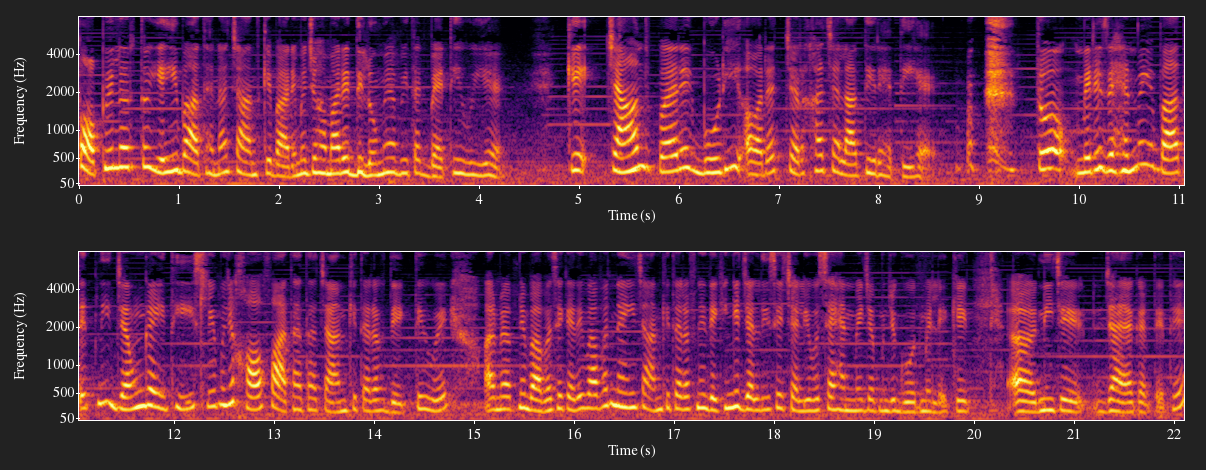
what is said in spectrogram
पॉपुलर तो यही बात है ना चाँद के बारे में, जो हमारे दिलों में अभी तक बैठी हुई है। कि चाँद पर एक बूढ़ी औरत चरखा चलाती रहती है। तो मेरे जहन में ये बात इतनी जम गई थी, इसलिए मुझे खौफ आता था चाँद की तरफ़ देखते हुए। और मैं अपने बाबा से कहती, बाबा, नहीं, चाँद की तरफ़ नहीं देखेंगे, जल्दी से चलिए। वो सहन में जब मुझे गोद में लेके नीचे जाया करते थे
